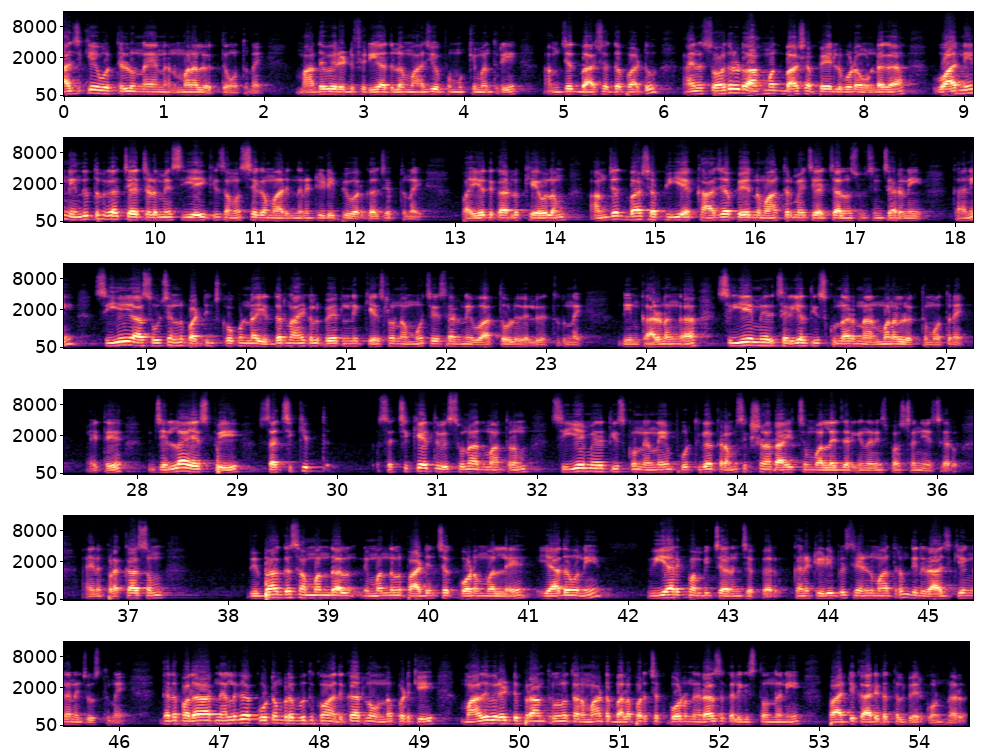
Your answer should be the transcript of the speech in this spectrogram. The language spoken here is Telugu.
రాజకీయ ఒత్తిళ్ళు ఉన్నాయన్న అనుమానాలు వ్యక్తమవుతున్నాయి. మాధవిరెడ్డి ఫిర్యాదులో మాజీ ఉప ముఖ్యమంత్రి అంజద్ బాషాతో పాటు ఆయన సోదరుడు అహ్మద్ బాషా పేర్లు కూడా ఉండగా వారిని నిందితులుగా చేర్చడమే సీఐకి సమస్యగా మారిందని టీడీపీ వర్గాలు చెప్తున్నాయి. పై అధికారులు కేవలం అంజద్ బాషా పిఏ కాజా పేరును మాత్రమే చేర్చాలని సూచించారని కానీ సీఐ ఆ సూచనలు పట్టించుకోకుండా ఇద్దరు నాయకుల పేర్లని కేసులో నమోదు చేశారని వార్తలు వెల్లువెత్తుతున్నాయి దీని కారణంగా సీఐ మీద చర్యలు తీసుకున్నారన్న అనుమానాలు వ్యక్తమవుతున్నాయి. అయితే జిల్లా ఎస్పీ సచికిత్ సచికేత్ విశ్వనాథ్ మాత్రం సీఏ మీద తీసుకున్న నిర్ణయం పూర్తిగా క్రమశిక్షణ రాహిత్యం వల్లే జరిగిందని స్పష్టం చేశారు. ఆయన ప్రకాశం విభాగ సంబంధాలు నిబంధనలు పాటించకపోవడం వల్లే యాదవ్ని వీఆర్కి పంపించారని చెప్పారు. కానీ టీడీపీ శ్రేణులు మాత్రం దీన్ని రాజకీయంగానే చూస్తున్నాయి. గత పదహారు నెలలుగా కూటమి ప్రభుత్వం అధికారంలో ఉన్నప్పటికీ మాధవిరెడ్డి ప్రాంతంలో తన మాట బలపరచకపోవడం నిరాశ కలిగిస్తోందని పార్టీ కార్యకర్తలు పేర్కొంటున్నారు.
